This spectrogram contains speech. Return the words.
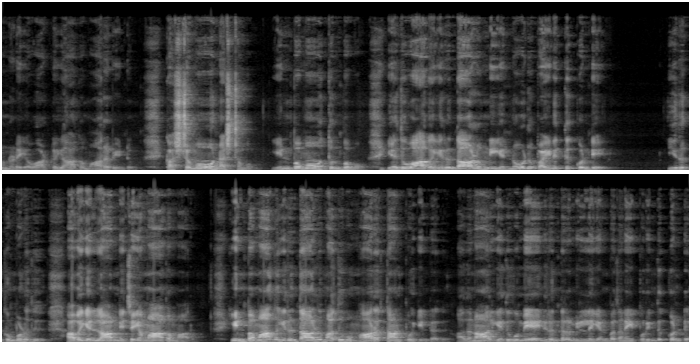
உன்னுடைய வாழ்க்கையாக மாற வேண்டும். கஷ்டமோ நஷ்டமோ இன்பமோ துன்பமோ? எதுவாக இருந்தாலும் நீ என்னோடு பயணித்து கொண்டே இருக்கும் பொழுது அவையெல்லாம் நிச்சயமாக மாறும். இன்பமாக இருந்தாலும் அதுவும் மாறத்தான் போகின்றது. அதனால் எதுவுமே நிரந்தரமில்லை என்பதனை புரிந்து கொண்டு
